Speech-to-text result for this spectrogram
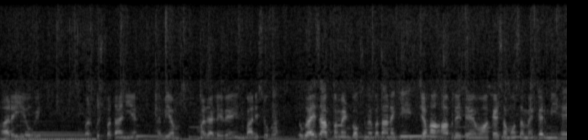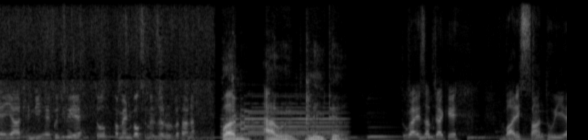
आ रही होगी पर कुछ पता नहीं है। अभी हम मज़ा ले रहे हैं इन बारिशों का। तो गाइज़ आप कमेंट बॉक्स में बताना कि जहाँ आप रहते हैं वहाँ कैसा मौसम है? गर्मी है या ठंडी है? कुछ भी है तो कमेंट बॉक्स में ज़रूर बताना। One hour later. तो गाइज़ अब जाके बारिश शांत हुई है।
